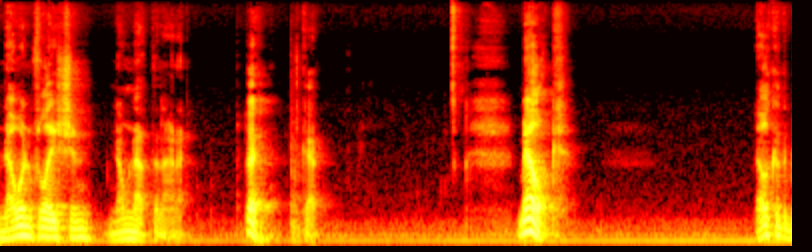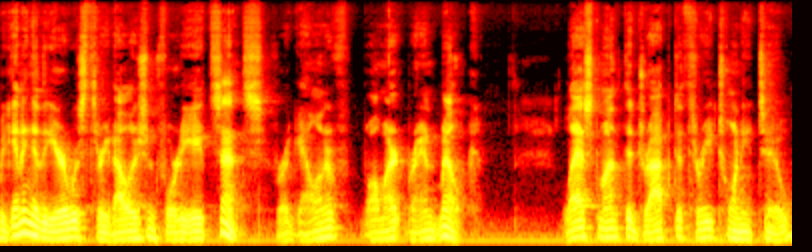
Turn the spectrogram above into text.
no inflation, no nothing on it. Good. Okay. Milk. Milk at the beginning of the year was $3.48 for a gallon of Walmart brand milk. Last month it dropped to 322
